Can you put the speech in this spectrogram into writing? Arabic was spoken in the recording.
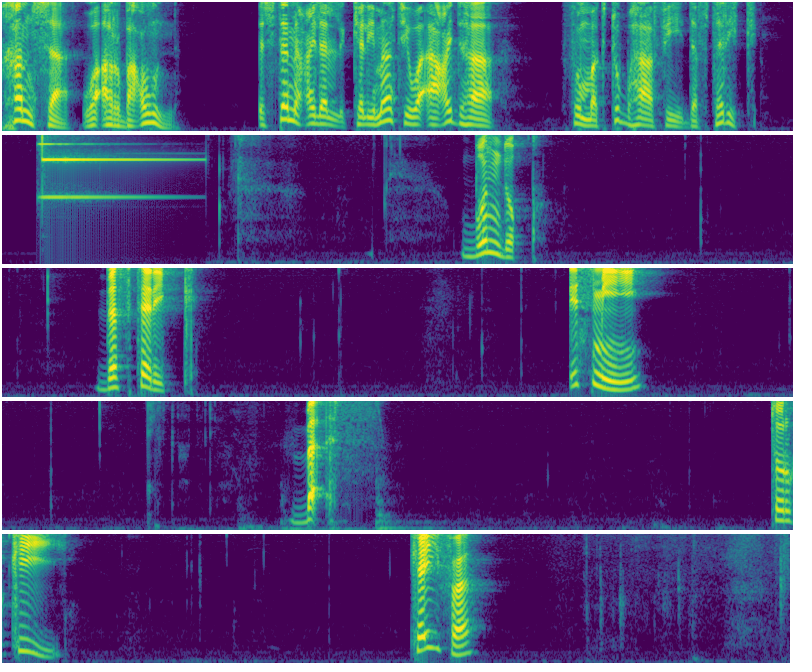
خمسة وأربعون. استمع إلى الكلمات وأعدها ثم اكتبها في دفترك. بندق. دفترك. اسمي. بأس. تركي. كيف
